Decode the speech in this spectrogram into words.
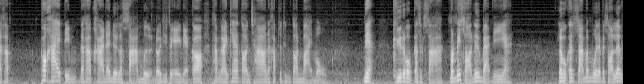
นะครับพ่อค้าไอติมนะครับขายได้เดือนละ 30,000 โดยที่ตัวเองเนี่ยก็ทำงานแค่ตอนเช้านะครับจนถึงตอนบ่ายโมงเนี่ยคือระบบการศึกษามันไม่สอนเรื่องแบบนี้ไง ระบบการศึกษามันมัวแต่ไปสอนเรื่อง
